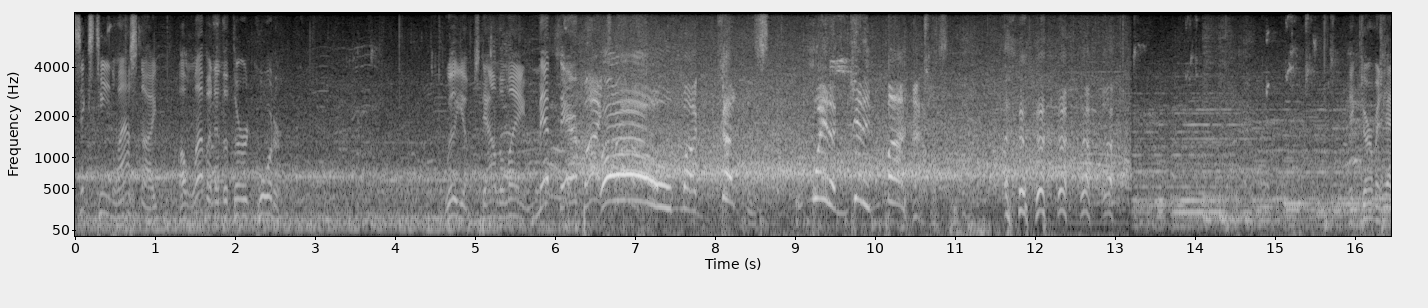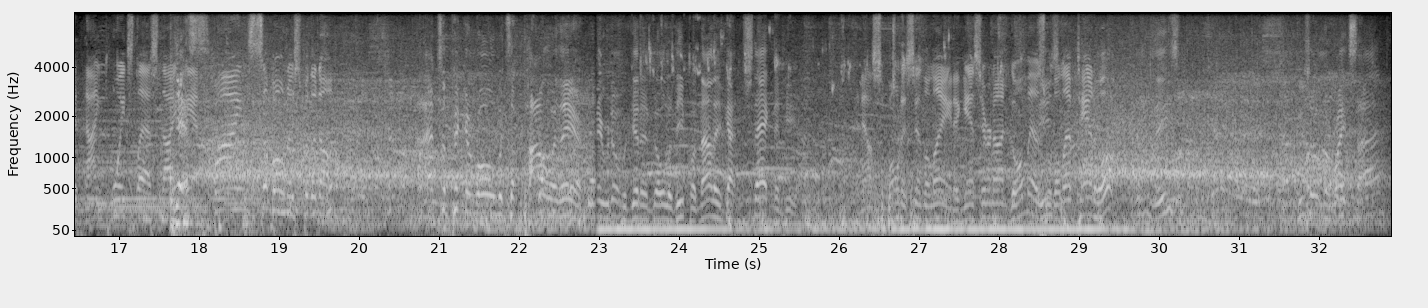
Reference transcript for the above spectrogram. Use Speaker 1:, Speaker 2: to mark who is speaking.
Speaker 1: 16 last night, 11 in the third quarter. Williams down the lane, met there by.
Speaker 2: Oh my goodness! Way to get him, Miles!
Speaker 1: McDermott had nine points last night
Speaker 2: Yes.
Speaker 1: and finds Sabonis for the dunk.
Speaker 2: That's a pick and roll with some power there. Hey, we know we're getting into Oladipo. Now they've gotten stagnant here.
Speaker 1: And now Sabonis in the lane against Hernangomez with a left hand hook.
Speaker 2: Who's on the right side?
